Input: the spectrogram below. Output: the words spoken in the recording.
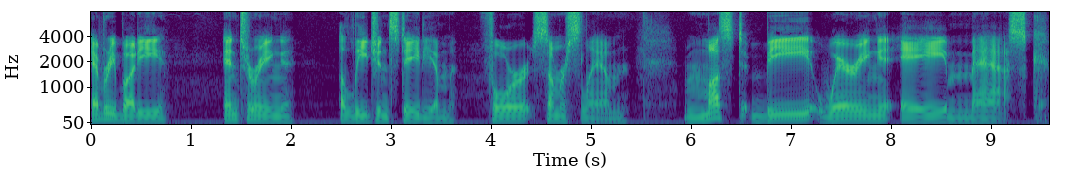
everybody entering Allegiant Stadium for SummerSlam must be wearing a mask.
